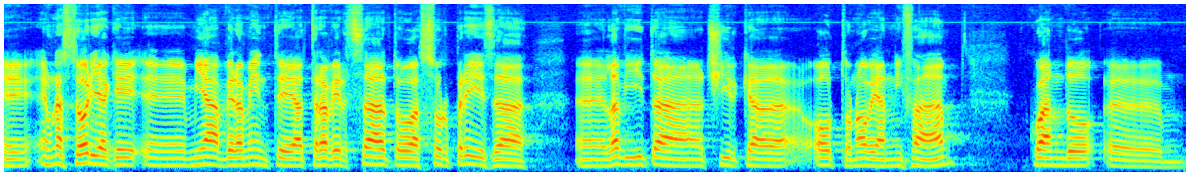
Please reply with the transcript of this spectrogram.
eh, è una storia che eh, mi ha veramente attraversato a sorpresa eh, la vita circa 8-9 anni fa, quando ehm,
